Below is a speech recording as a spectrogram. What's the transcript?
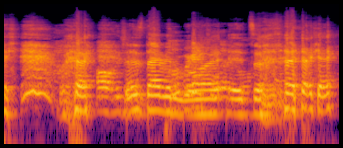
Oh, let's dive in more into it. okay.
